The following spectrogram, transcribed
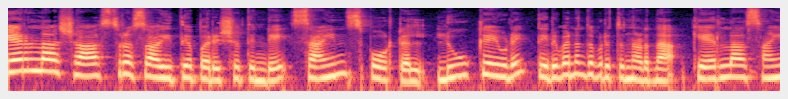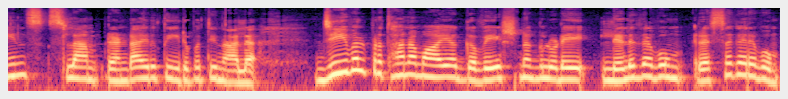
കേരള ശാസ്ത്ര സാഹിത്യ പരിഷത്തിന്റെ സയൻസ് പോർട്ടൽ ലൂക്കയുടെ തിരുവനന്തപുരത്ത് നടന്ന കേരള സയൻസ് സ്ലാം രണ്ടായിരത്തി ഇരുപത്തിനാല് ജീവൽ പ്രധാനമായ ഗവേഷണങ്ങളുടെ ലളിതവും രസകരവും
